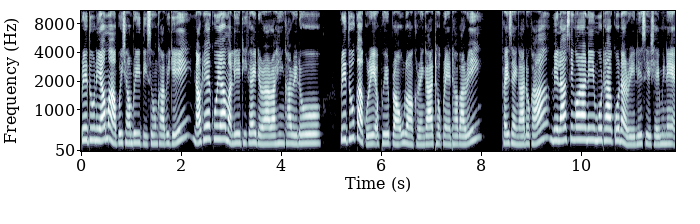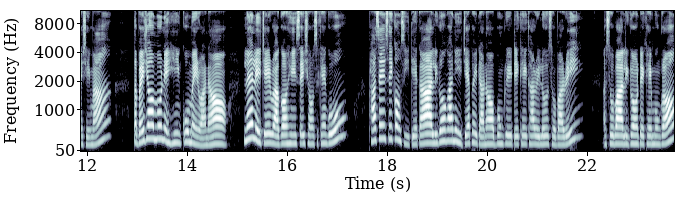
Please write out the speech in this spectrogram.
ပြည်သူနှစ်ယောက်မှာပွေချောင်းပရိတီဆုံးခပြီးကေနောက်ထပ်ကိုယောက်မှာလေးထိခိုက်ဒရာရာဟင်းခရီလို့ပြည်သူကကိုရီအဖွေးပရောင်ဥလောင်ခရင်ကထုတ်ပြန်ထားပါရီဖရိတ်ဆိုင်ကားတို့ခမေလာစင်ဂေါရာနီမိုထားကိုနာရီလေးစီရှိမိနေအချိန်မှာတပဲကြောမိုးနေဟင်းကိုမိန်ရွာနောက်လဲလေကျဲရွာကောဟင်းစိတ်ရှုံစကန်ကို ဖားစိတ်စိတ်ကုံစီတဲကလီကုံကနေကျဲဖိတ်တာတော့ဘုံကလေးတေခိခါရီလို့ဆိုပါရီအဆိုပါလီကုံတေခိမုံကောင်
